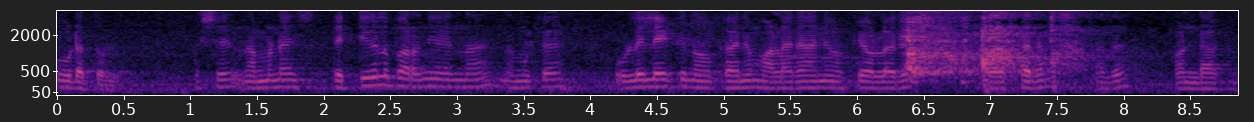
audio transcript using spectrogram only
കൂടത്തുള്ളൂ. പക്ഷെ നമ്മുടെ തെറ്റുകൾ പറഞ്ഞു കഴിഞ്ഞാൽ നമുക്ക് ഉള്ളിലേക്ക് നോക്കാനും വളരാനും ഒക്കെ ഉള്ളൊരു അവസരം അത് ഉണ്ടാക്കും.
